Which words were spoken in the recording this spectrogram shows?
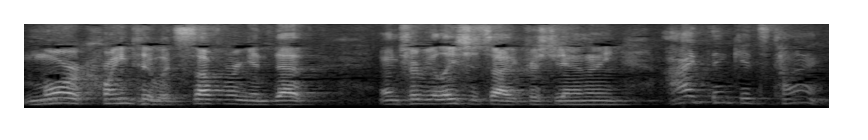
more acquainted with suffering and death and tribulation side of Christianity. I think it's time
